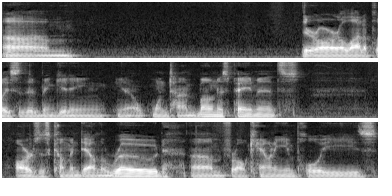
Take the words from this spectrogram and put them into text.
um, there are a lot of places that have been getting you know one-time bonus payments ours is coming down the road um, for all county employees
